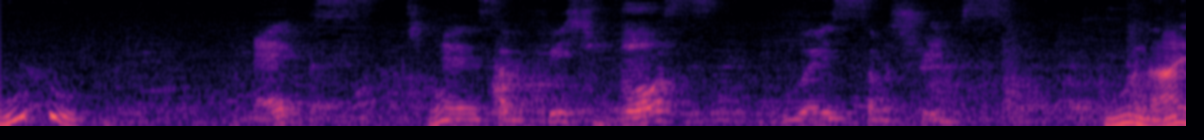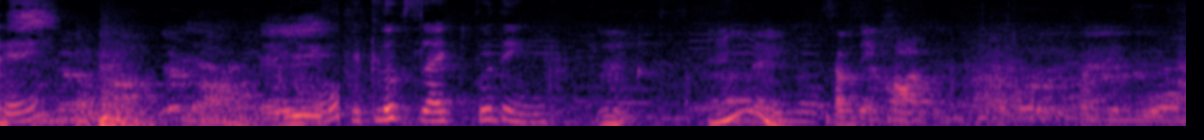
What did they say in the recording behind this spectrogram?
Ooh. eggs, and some fish broth with some shrimps. Ooh, nice. Yeah. And you, It looks like pudding. something hot, something warm.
